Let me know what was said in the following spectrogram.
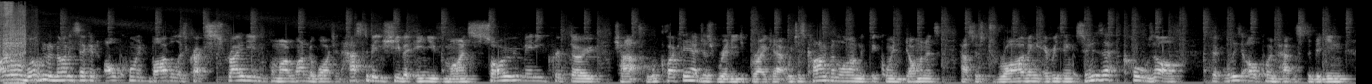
Hi everyone, welcome to 90 Second Altcoin Bible. Let's crack straight in for my one to watch. It has to be Shiba Inu for mine. So many crypto charts look like they are just ready to break out, which is kind of in line with Bitcoin dominance, how it's just driving everything. As soon as that cools off, all these altcoin patterns to begin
